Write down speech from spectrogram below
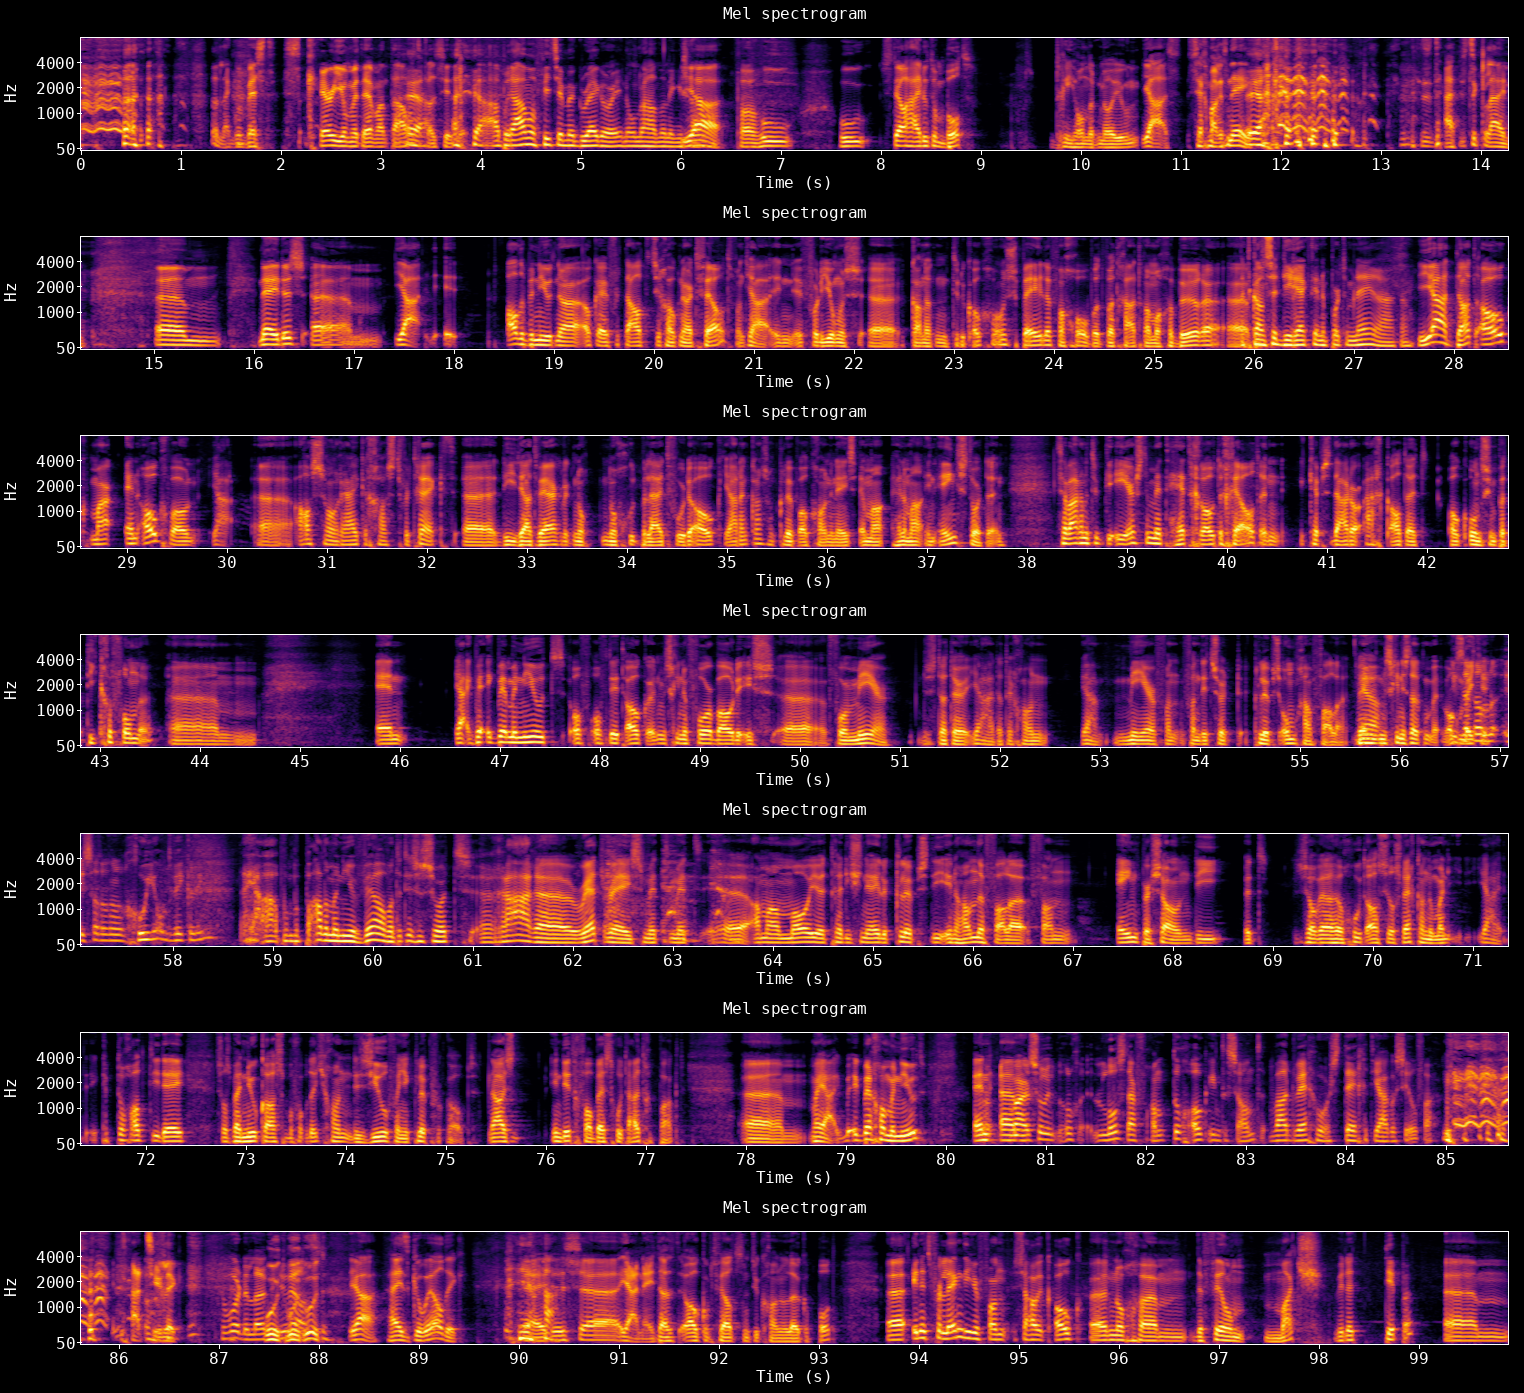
Dat lijkt me best scary om met hem aan tafel te gaan zitten. Ja, Abramovic en McGregor in onderhandelingen. Ja, van hoe, hoe... Stel, hij doet een bod. 300 miljoen. Ja, zeg maar eens nee. Ja. Dus het huis is te klein. Ehm, nee, dus ehm, ja, eh, altijd benieuwd naar... Oké, vertaalt het zich ook naar het veld? Want ja, in, voor de jongens eh, kan het natuurlijk ook gewoon spelen. Van, goh, wat, wat gaat er allemaal gebeuren? Eh, Het kan ze direct in de portemonnee raken. ja, dat ook. Maar, en ook gewoon, ja, eh, als zo'n rijke gast vertrekt, eh, die daadwerkelijk nog, nog goed beleid voerde ook, ja, dan kan zo'n club ook gewoon ineens helemaal, helemaal ineenstorten. En zij waren natuurlijk de eerste met het grote geld. En ik heb ze daardoor eigenlijk altijd ook onsympathiek gevonden. Ehm, en ja, ik ben, ik ben benieuwd of, of dit ook een, misschien een voorbode is eh, voor meer. Dus dat er, ja, dat er gewoon ja, meer van, van dit soort clubs om gaan vallen. Ja. Misschien is dat ook, Is een dat, beetje... dan, is dat dan een goede ontwikkeling? Nou ja, op een bepaalde manier wel. Want het is een soort eh, rare red race met, met eh, allemaal mooie traditionele clubs die in handen vallen van één persoon die het zowel heel goed als heel slecht kan doen. Maar ja, ik heb toch altijd het idee, zoals bij Newcastle bijvoorbeeld, dat je gewoon de ziel van je club verkoopt. Nou is het in dit geval best goed uitgepakt. Ehm, maar ja, ik, ik ben gewoon benieuwd. En, ehm, maar sorry, nog los daarvan, toch ook interessant. Wout Weghorst tegen Thiago Silva. ja, tuurlijk. Er worden leuke Goed, goed, goed. Ja, hij is geweldig. Ja. Nee, dus eh, ja, nee, dat, ook op het veld is natuurlijk gewoon een leuke pot. Eh, in het verlengde hiervan zou ik ook eh, nog ehm, de film Match willen tippen. Ehm,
